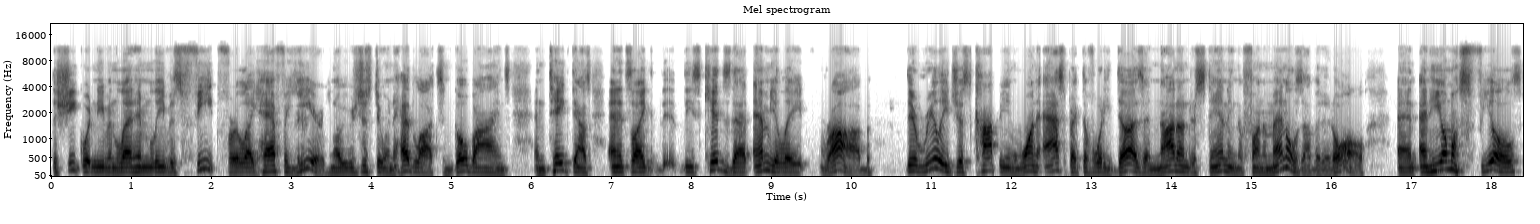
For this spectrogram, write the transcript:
the Sheik wouldn't even let him leave his feet for like half a year. You know, he was just doing headlocks and go binds and takedowns. And it's like th- these kids that emulate Rob, they're really just copying one aspect of what he does and not understanding the fundamentals of it at all. And and he almost feels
